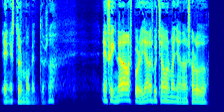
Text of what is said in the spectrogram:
en estos momentos, ¿no? En fin, nada más por hoy. Ya nos escuchamos mañana. Un saludo.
